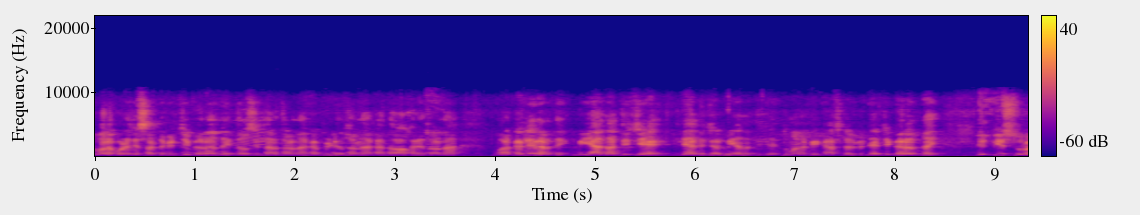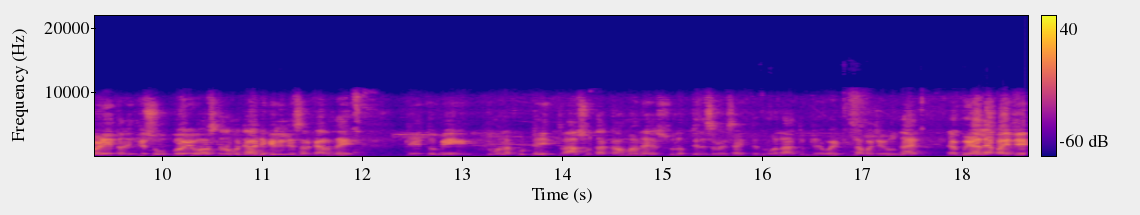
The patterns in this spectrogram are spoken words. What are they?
तुम्हाला कोणाची सर्टिफिकेटची गरज नाही तहसीलदारचा ना का बीडीओचा ना का दवाखान्याचा ना तुम्हाला कसली करते मी या जातीची आहे. या त्याच्यावर मी या जातीची आहे. तुम्हाला काही कास्ट सर्टिफिकेट द्यायची गरज नाही. इतकी सुरळीत आणि इतकी सोपी व्यवस्था म्हणजे आधी केलेली सरकारने. की तुम्ही तुम्हाला कुठेही त्रास होता कामा नये सुलभतेने सगळे साहित्य तुम्हाला तुमच्या वैयक्तिक लाभाच्या योजना आहेत त्या मिळाल्या पाहिजे.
